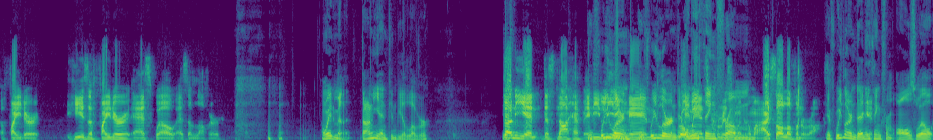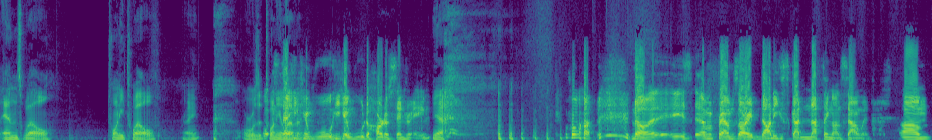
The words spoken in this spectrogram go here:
a fighter. He is a fighter as well as a lover. Wait a minute. Donnie Yen can be a lover. Donnie Yen does not have any if we leading learned, man. if we learned romance anything charisma. from, come on, I saw Love on the Rocks. if we learned anything from All's Well Ends Well, 2012, right? or was it Well, 2011? He can woo. He can woo the heart of Sandra Ng. Yeah. Come on. No, I'm afraid. I'm sorry. Donnie's got nothing on Salman. Um,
